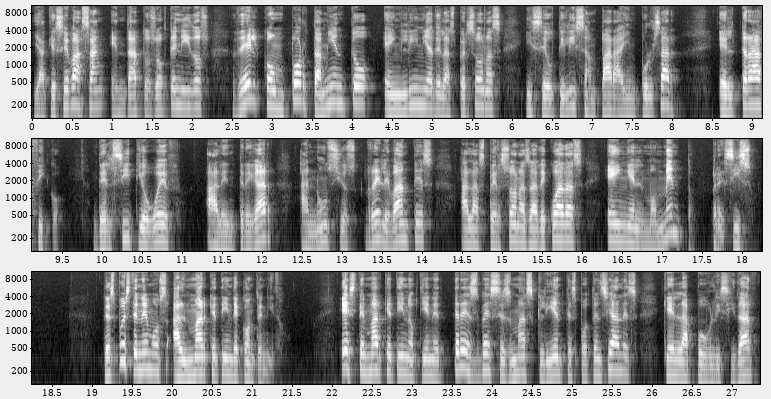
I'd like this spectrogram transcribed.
ya que se basan en datos obtenidos del comportamiento en línea de las personas y se utilizan para impulsar el tráfico del sitio web al entregar anuncios relevantes a las personas adecuadas en el momento preciso. Después tenemos al marketing de contenido. Este marketing obtiene tres veces más clientes potenciales que la publicidad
